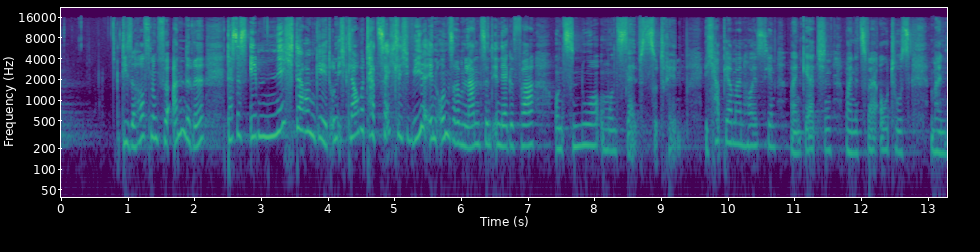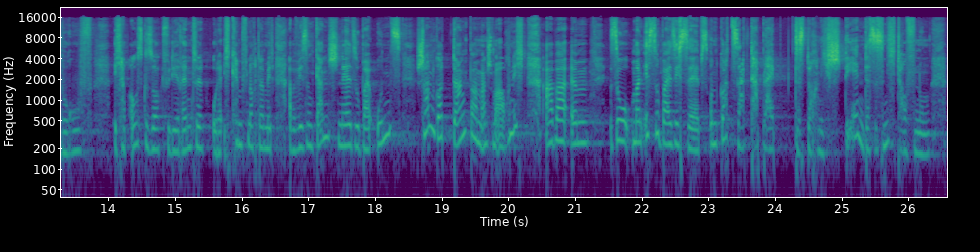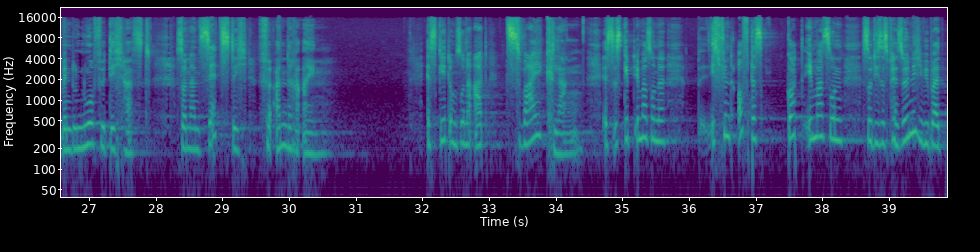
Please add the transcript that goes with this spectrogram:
diese Hoffnung für andere, dass es eben nicht darum geht. Und ich glaube tatsächlich, wir in unserem Land sind in der Gefahr, uns nur um uns selbst zu drehen. Ich habe ja mein Häuschen, mein Gärtchen, meine zwei Autos, meinen Beruf. Ich habe ausgesorgt für die Rente oder ich kämpfe noch damit. Aber wir sind ganz schnell so bei uns, schon Gott dankbar, manchmal auch nicht. Aber ähm, so, man ist so bei sich selbst. Und Gott sagt, da bleibt das doch nicht stehen. Das ist nicht Hoffnung, wenn du nur für dich hast, sondern setz dich für andere ein. Es geht um so eine Art Zweiklang. Es, es gibt immer so eine, ich finde oft, dass Gott immer so, ein, so dieses Persönliche, wie bei,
